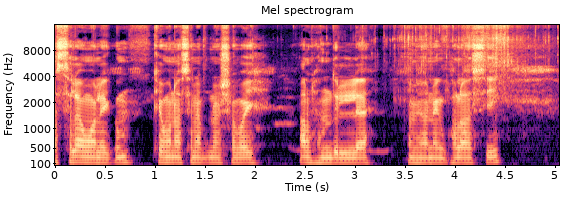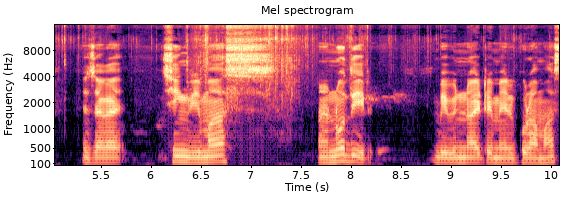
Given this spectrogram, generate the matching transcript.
আসসালামু আলাইকুম। কেমন আছেন আপনারা সবাই? আলহামদুলিল্লাহ, আমি অনেক ভালো আছি। এ জায়গায় চিংড়ি মাছ মানে নদীর বিভিন্ন আইটেমের গুড়া মাছ।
